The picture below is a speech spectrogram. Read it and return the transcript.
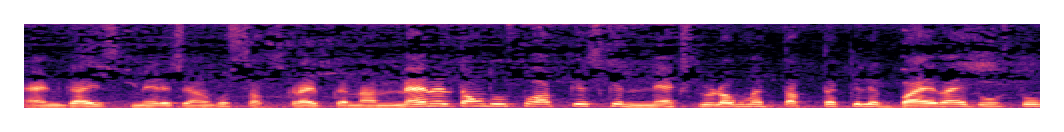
एंड गाइस मेरे चैनल को सब्सक्राइब करना। मैं मिलता हूँ दोस्तों आपके इसके नेक्स्ट वीडियो में। तब तक के लिए बाय बाय दोस्तों।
